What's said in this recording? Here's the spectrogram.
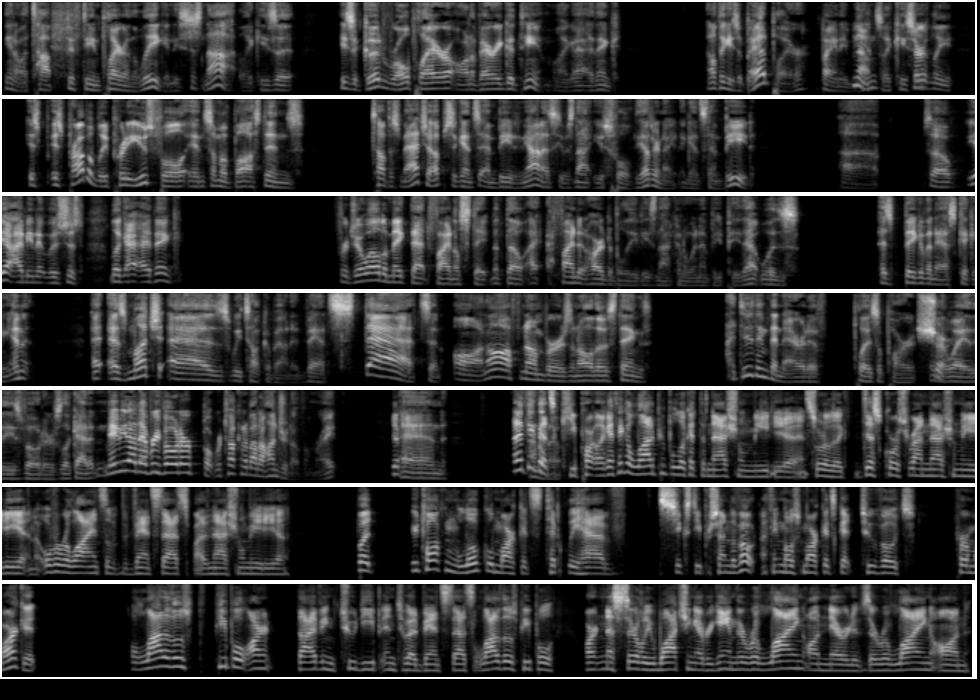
you know a top fifteen player in the league, and he's just not. Like he's a he's a good role player on a very good team. Like I, I think I don't think he's a bad player by any No. means. Like he certainly is is probably pretty useful in some of Boston's toughest matchups against Embiid and Giannis. He was not useful the other night against Embiid. Uh, so yeah, I mean, it was just look. I, I think for Joel to make that final statement, though, I, I find it hard to believe he's not going to win MVP. That was as big of an ass kicking, and as much as we talk about advanced stats and on-off numbers and all those things, I do think the narrative plays a part Sure. in the way these voters look at it. Maybe not every voter, but we're talking about a hundred of them, right? Yep. And I think I that's know. a key part. Like, I think a lot of people look at the national media and sort of like the discourse around national media and over reliance of advanced stats by the national media. But you're talking local markets typically have 60% of the vote. I think most markets get two votes per market. A lot of those people aren't diving too deep into advanced stats. A lot of those people aren't necessarily watching every game. They're relying on narratives. They're relying on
